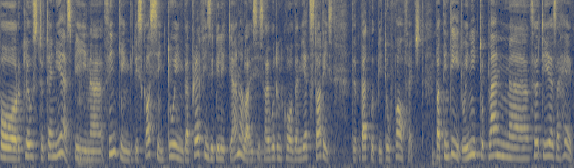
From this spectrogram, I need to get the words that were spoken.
for close to 10 years been mm-hmm. uh, thinking, discussing, doing the pre-feasibility analysis. I wouldn't call them yet studies. Th- that would be too far-fetched. Mm-hmm. But indeed, we need to plan uh, 30 years ahead.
